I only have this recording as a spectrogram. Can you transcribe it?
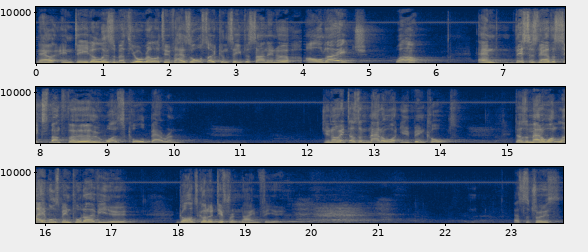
Now indeed, Elizabeth, your relative, has also conceived a son in her old age. Wow. And this is now the sixth month for her who was called barren. Do you know it doesn't matter what you've been called? Doesn't matter what label's been put over you. God's got a different name for you. That's the truth.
